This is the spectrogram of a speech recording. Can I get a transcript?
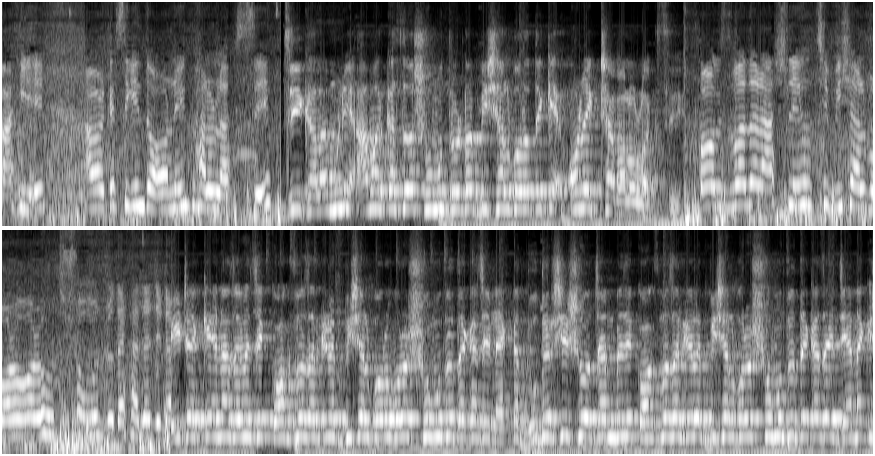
বাহিরে আমার কাছে কিন্তু অনেক ভালো লাগছে। জি খালামুনি আমার কাছেও সমুদ্রটা বিশাল বড় দেখে অনেকটা ভালো লাগছে। কক্সবাজার আসলে হচ্ছে বিশাল বড় বড় হচ্ছে সমুদ্র দেখা যায় যেটা এইটা কে না জানে যে কক্সবাজার গেলে বিশাল বড় বড় সমুদ্র দেখা যায় না। একটা দুধের শিশুও জানবে যে কক্সবাজার গেলে বিশাল বড় সমুদ্র দেখা যায় যে নাকি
